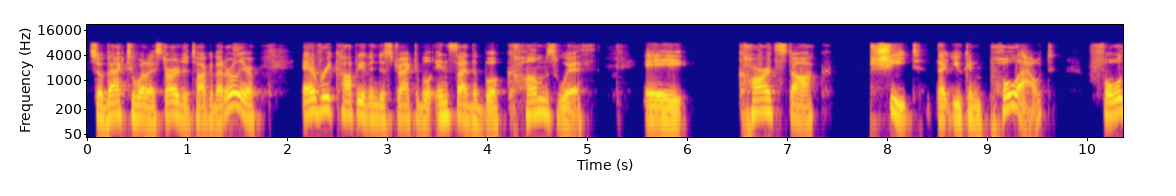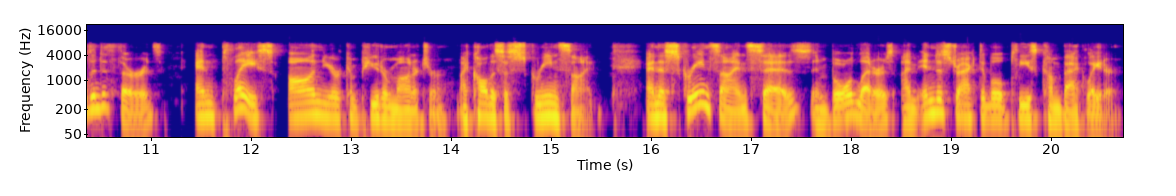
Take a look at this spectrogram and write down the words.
So back to what I started to talk about earlier, every copy of Indistractable inside the book comes with a cardstock sheet that you can pull out, fold into thirds, and place on your computer monitor. I call this a screen sign. And the screen sign says in bold letters, I'm indistractable, please come back later.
